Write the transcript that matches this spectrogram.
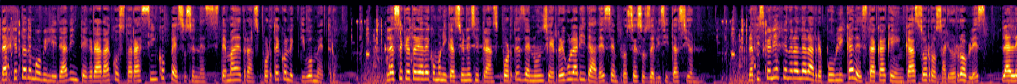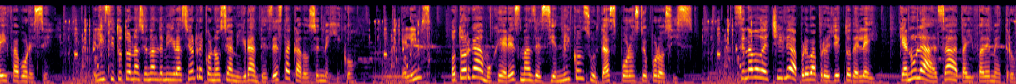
Tarjeta de movilidad integrada costará 5 pesos en el sistema de transporte colectivo Metro. La Secretaría de Comunicaciones y Transportes denuncia irregularidades en procesos de licitación. La Fiscalía General de la República destaca que en caso Rosario Robles, la ley favorece. El Instituto Nacional de Migración reconoce a migrantes destacados en México. El IMSS otorga a mujeres más de 100.000 consultas por osteoporosis. Senado de Chile aprueba proyecto de ley que anula alza a tarifa de metro.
